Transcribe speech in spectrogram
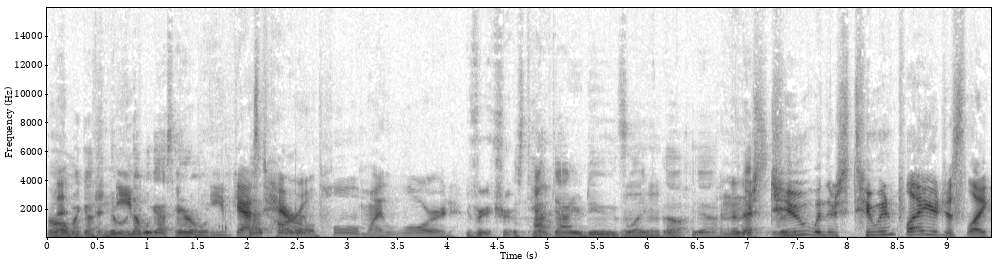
Oh The- my gosh, the Nib- Neve- Nebelgast Herald. Neebgast That card Herald. Oh my lord! Very true. Just tap down your dudes, like Mm-hmm. oh yeah. And The then there's deck's- the- two. When there's two in play, you're just like,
